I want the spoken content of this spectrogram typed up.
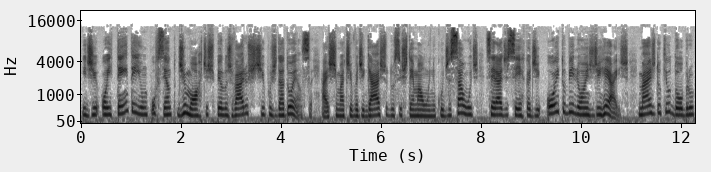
e de 80 41% de mortes pelos vários tipos da doença. A estimativa de gasto do Sistema Único de Saúde será de cerca de 8 bilhões de reais, mais do que o dobro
